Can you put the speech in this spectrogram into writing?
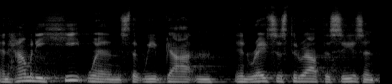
and how many heat wins that we've gotten in races throughout the season.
